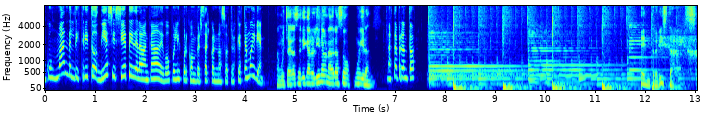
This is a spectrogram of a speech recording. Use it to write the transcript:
Guzmán del Distrito 17 y de la bancada de Bópolis por conversar con nosotros. Que esté muy bien. Muchas gracias a ti, Carolina. Un abrazo muy grande. Hasta pronto. Entrevistas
